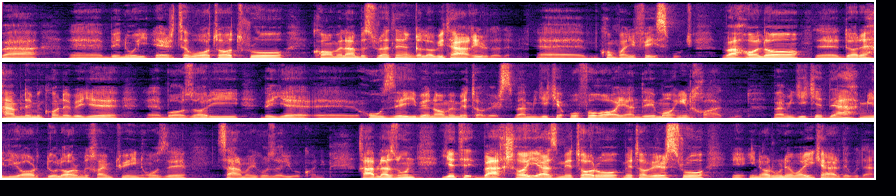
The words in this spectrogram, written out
و به نوعی ارتباطات رو کاملا به صورت انقلابی تغییر داده کمپانی فیسبوک. و حالا داره حمله می‌کنه به یه بازاری به یه حوزه‌ای به نام متاورس و میگه که افق آینده ما این خواهد بود و میگه که ده میلیارد دلار می‌خوایم توی این حوزه سرمایه گذاری بکنیم. قبل از اون یه بخش هایی از متا رو متاورس رو اینا رونمایی کرده بودن.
